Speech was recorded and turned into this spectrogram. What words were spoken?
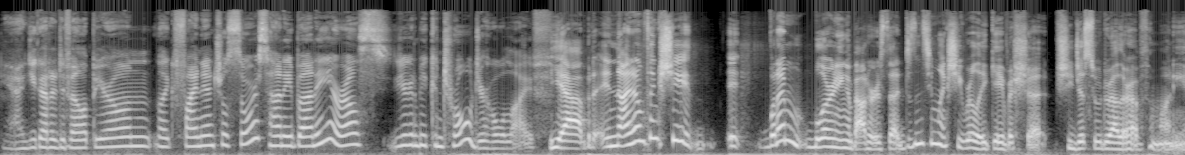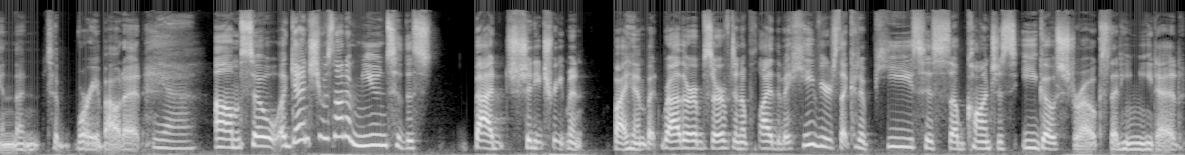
Yeah, you got to develop your own like financial source, honey bunny, or else you're going to be controlled your whole life. Yeah, but and I don't think she. It, what I'm learning about her is that it doesn't seem like she really gave a shit. She just would rather have the money and then to worry about it. Yeah. Um. So again, she was not immune to this bad, shitty treatment by him, but rather observed and applied the behaviors that could appease his subconscious ego strokes that he needed.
